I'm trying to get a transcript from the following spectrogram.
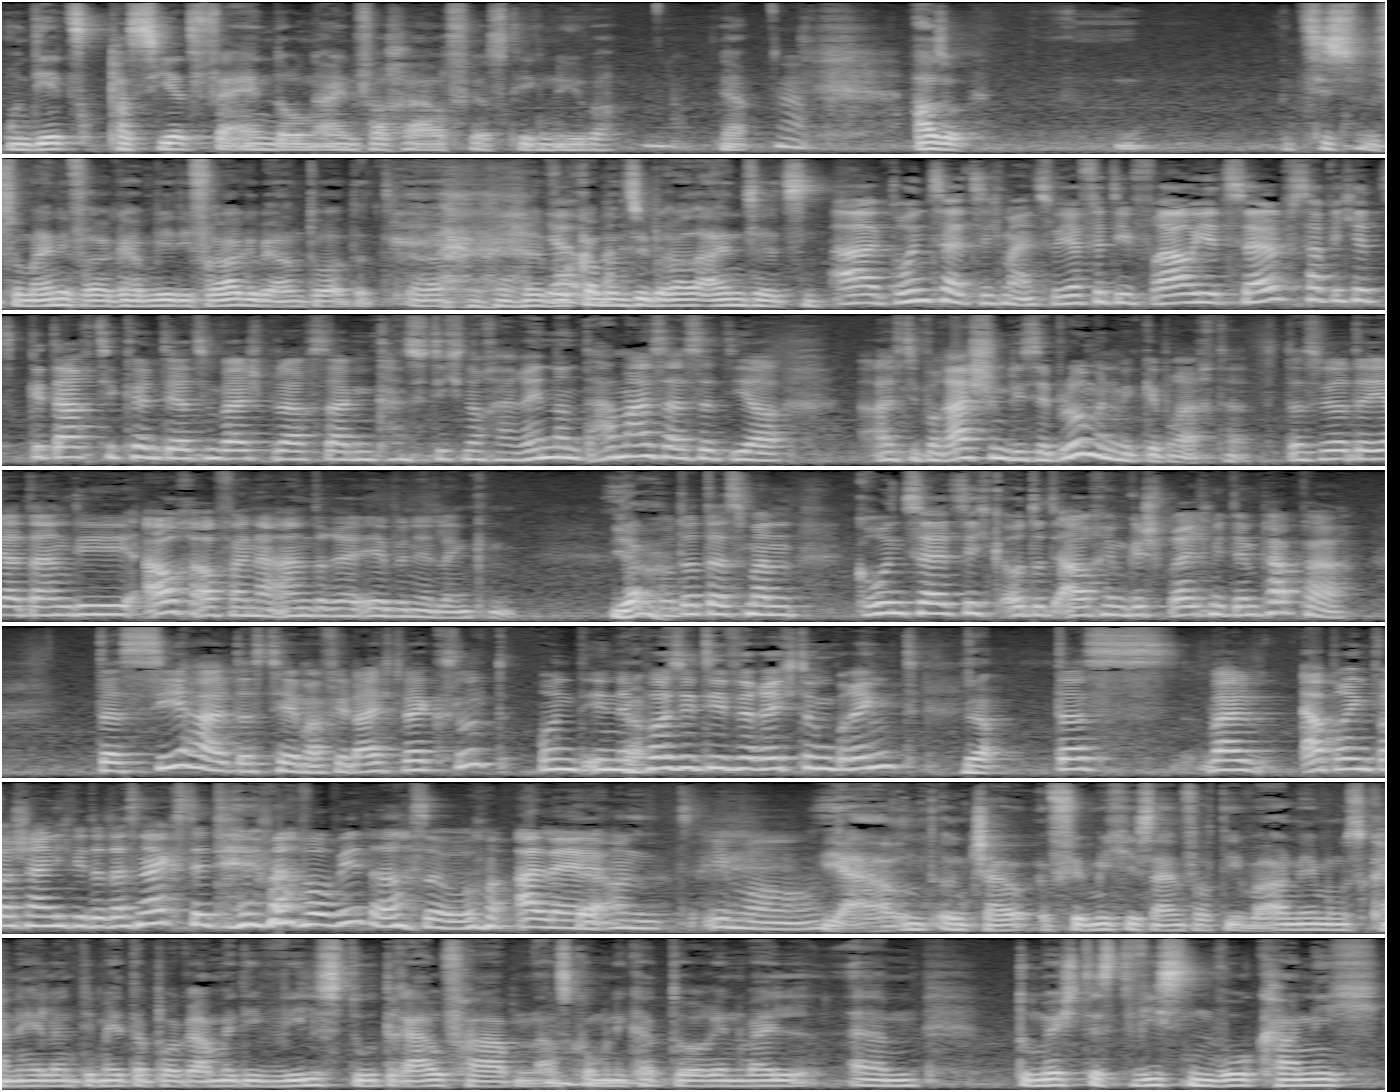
Und jetzt passiert Veränderung einfacher auch fürs Gegenüber. Ja. ja. Also Jetzt ist so meine Frage, haben wir die Frage beantwortet? Äh, wo ja, kann man es überall einsetzen? Ah, grundsätzlich meinst du, ja, für die Frau jetzt selbst habe ich jetzt gedacht, sie könnte ja zum Beispiel auch sagen, kannst du dich noch erinnern, damals, als er dir als Überraschung diese Blumen mitgebracht hat. Das würde ja dann die auch auf eine andere Ebene lenken. Ja. Oder dass man grundsätzlich, oder auch im Gespräch mit dem Papa, dass sie halt das Thema vielleicht wechselt und in eine ja. positive Richtung bringt. Ja. Dass weil er bringt wahrscheinlich wieder das nächste Thema, wo wieder so alle ja. und immer. Ja, und, und schau, für mich ist einfach die Wahrnehmungskanäle und die Metaprogramme, die willst du drauf haben als mhm. Kommunikatorin, weil ähm, du möchtest wissen, wo kann ich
